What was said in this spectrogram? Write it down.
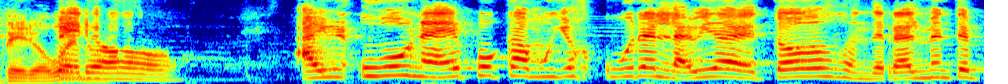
Pero bueno. Pero hay- hubo una época muy oscura en la vida de todos donde realmente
